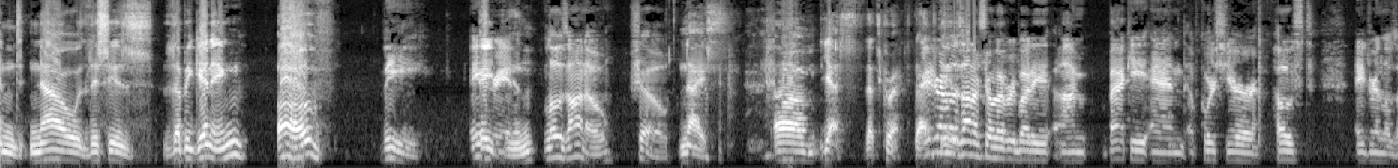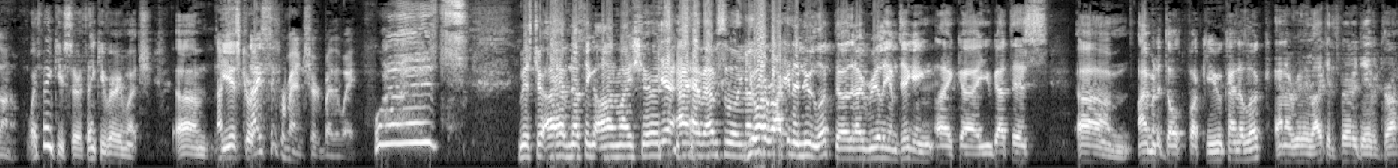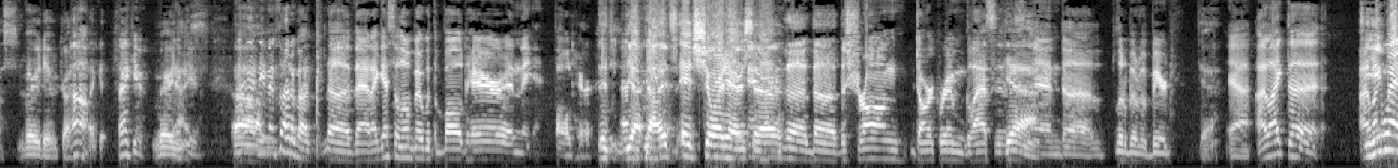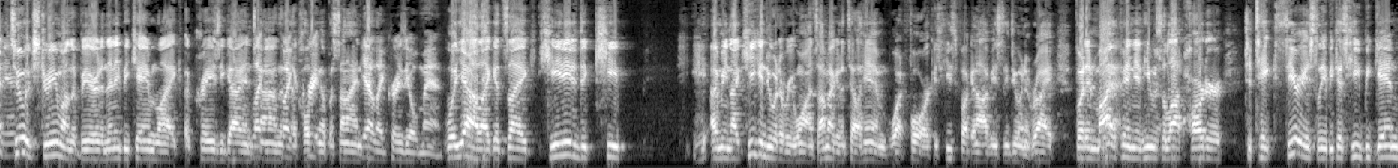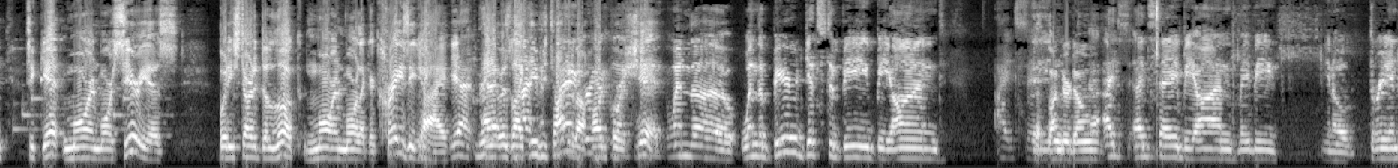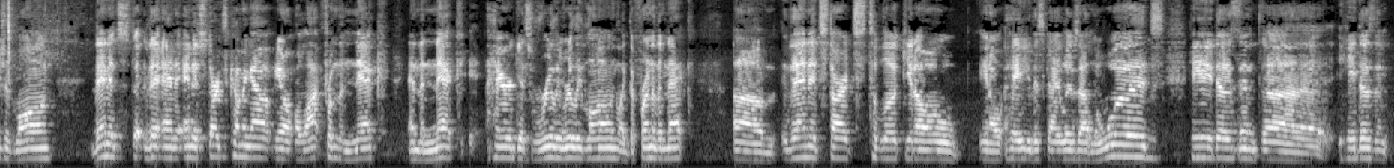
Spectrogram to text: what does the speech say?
And now this is the beginning of the Adrian, Adrian. Lozano show. Nice. Um, yes, that's correct. That Adrian is- Lozano show, everybody. I'm Becky, and of course, your host, Adrian Lozano. Why, thank you, sir. Thank you very much. Um, Nice, he is correct. nice Superman shirt, by the way. What? Mister, I have nothing on my shirt. Yeah, I have absolutely. You are rocking a new look though that I really am digging. Like uh, you got this um, I'm an adult fuck you kind of look and I really like it. It's very David Cross. Very David Cross. I Oh, like it. thank you. Very Thank nice. you. I hadn't Um, even thought about uh, that. I guess a little bit with the bald hair and the bald hair. it's, yeah, no, it's it's short hair, sir. the the the strong dark rim glasses. Yeah. and uh, a little bit of a beard. Yeah. Yeah, I like the. See, like he went too extreme on the beard, and then he became like a crazy guy in Like- town that's like like, holding up a sign. Yeah, like crazy old man. Well, yeah, like it's like he needed to keep. I mean, like he can do whatever he wants. I'm not going to tell him what for because he's fucking obviously doing it right. But in my Yeah. opinion, he was a lot harder to take seriously because he began to get more and more serious. But he started to look more and more like a crazy guy. Yeah, And it was like he'd be talking about hardcore like, shit. When the when the beard gets to be beyond, I'd say The Thunderdome. I'd I'd say beyond maybe you know three inches long. Then it's the, and and it starts coming out you know a lot from the neck, and the neck hair gets really really long, like the front of the neck. Um, then it starts to look you know you know hey this guy lives out in the woods. He doesn't uh, he doesn't.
